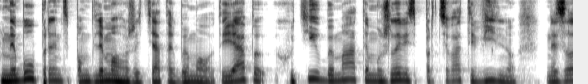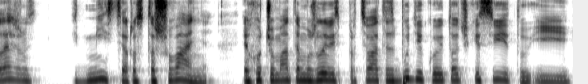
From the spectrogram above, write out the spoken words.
не був принципом для мого життя, так би мовити. Я би хотів би мати можливість працювати вільно, незалежно від місця розташування. Я хочу мати можливість працювати з будь-якої точки світу, і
